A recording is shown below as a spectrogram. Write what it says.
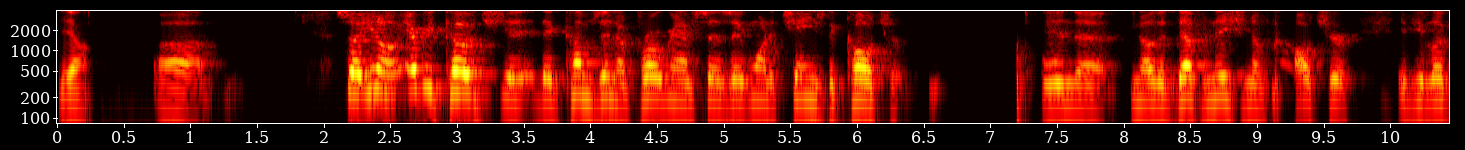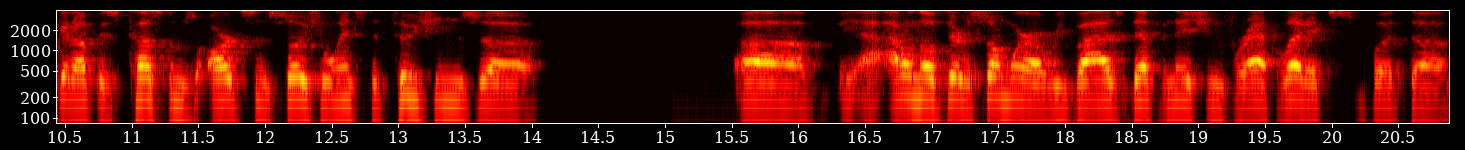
yeah. Uh, so, you know, every coach that comes in a program says they want to change the culture. And, uh, you know, the definition of culture, if you look it up, is customs, arts, and social institutions. Uh, uh, I don't know if there's somewhere a revised definition for athletics, but uh,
